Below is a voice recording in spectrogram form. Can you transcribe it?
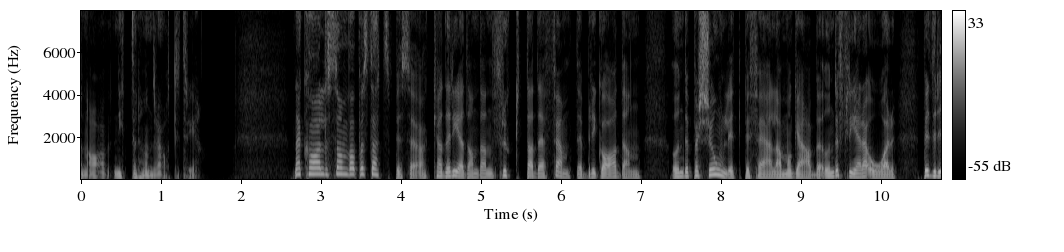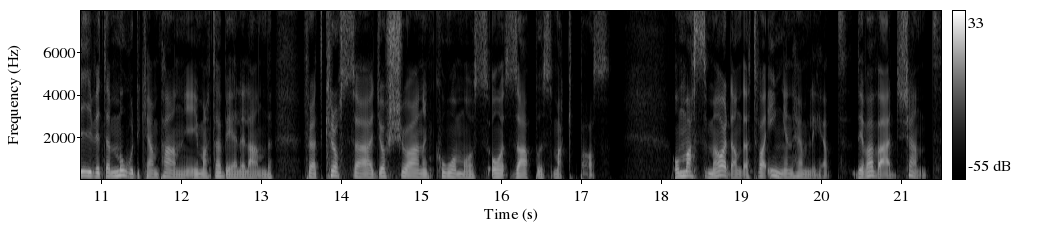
000 av 1983. När Karlsson var på statsbesök hade redan den fruktade femte brigaden under personligt befäl av Mugabe under flera år bedrivit en mordkampanj i Matabeleland för att krossa Joshua Nkomos och Zapus maktbas. Och massmördandet var ingen hemlighet, det var världskänt.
